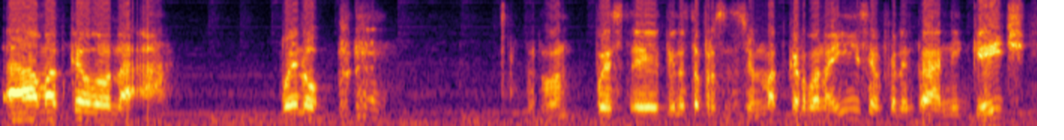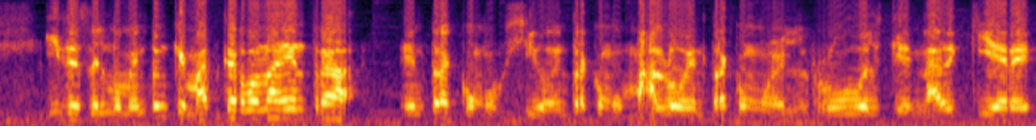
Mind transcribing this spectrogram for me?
Ah, Matt Cardona. Ah. Bueno, perdón, pues eh, tiene esta presentación Matt Cardona ahí, se enfrenta a Nick Gage y desde el momento en que Matt Cardona entra, entra como heel, entra como malo, entra como el rudo, el que nadie quiere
